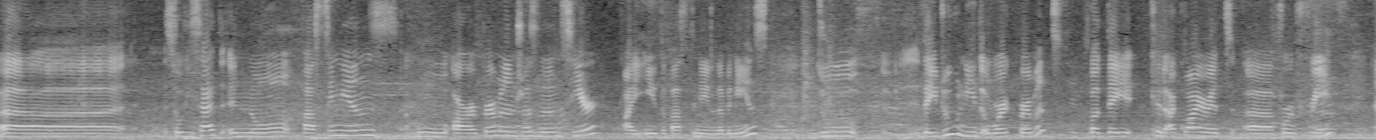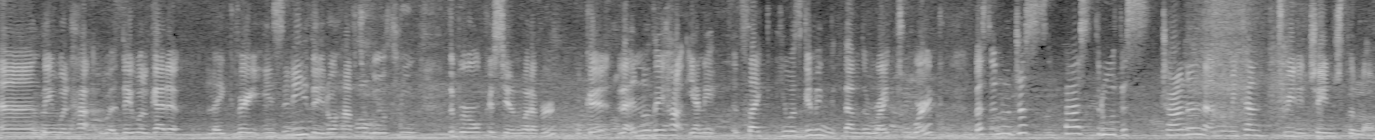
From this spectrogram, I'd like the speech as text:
Uh, so he said, you know, Palestinians who are permanent residents here, i.e., the Palestinian Lebanese, do they do need a work permit, but they could acquire it uh, for free, and they will have they will get it like very easily. They don't have to go through the bureaucracy and whatever. Okay, لأنه they ha- يعني it's like he was giving them the right to work, but إنه just pass through this channel and we can't really change the law.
